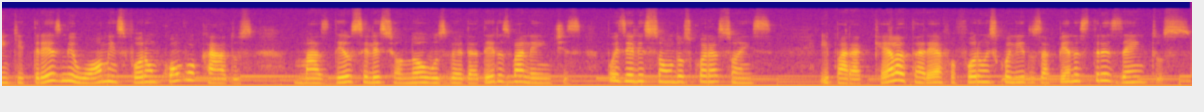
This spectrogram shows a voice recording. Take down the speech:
em que três mil homens foram convocados, mas Deus selecionou os verdadeiros valentes, pois ele sonda os corações. E para aquela tarefa foram escolhidos apenas trezentos.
